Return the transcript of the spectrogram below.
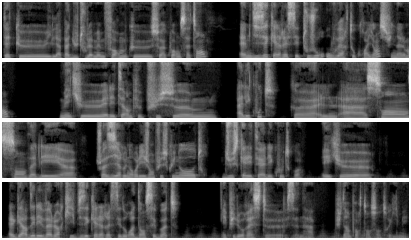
peut-être qu'il n'a pas du tout la même forme que ce à quoi on s'attend. Elle me disait qu'elle restait toujours ouverte aux croyances finalement, mais qu'elle était un peu plus euh, à l'écoute, qu'elle a sans sans aller euh, choisir une religion plus qu'une autre, juste qu'elle était à l'écoute quoi, et que elle gardait les valeurs qui faisaient qu'elle restait droite dans ses bottes, et puis le reste, euh, ça n'a plus d'importance entre guillemets.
